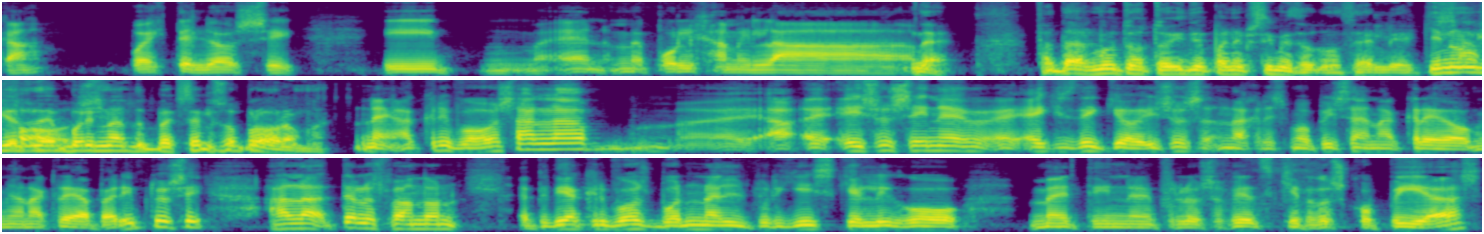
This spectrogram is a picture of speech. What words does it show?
10 που έχει τελειώσει ή με πολύ χαμηλά. Ναι. Φαντάζομαι ότι το ίδιο πανεπιστήμιο θα τον θέλει εκείνον, γιατί δεν μπορεί να ανταπεξέλθει στο πρόγραμμα. Ναι, ακριβώς, αλλά ε, ε, ίσως είναι, έχεις δίκιο, ίσως να χρησιμοποιήσει ένα ακραίο, μια ακραία περίπτωση, αλλά τέλος πάντων, επειδή ακριβώς μπορεί να λειτουργήσει και λίγο με την φιλοσοφία της κερδοσκοπίας,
